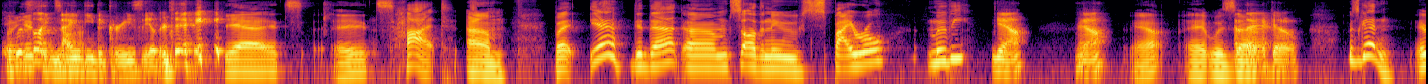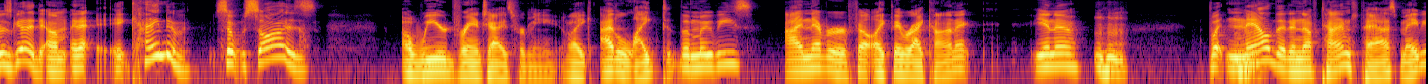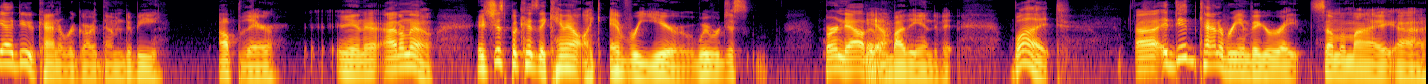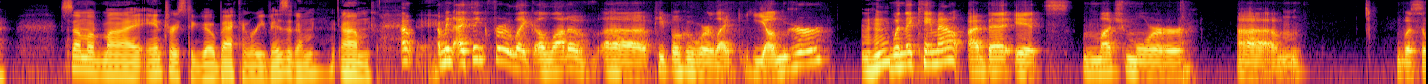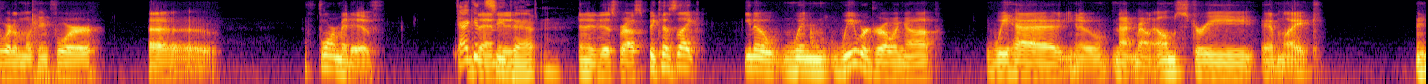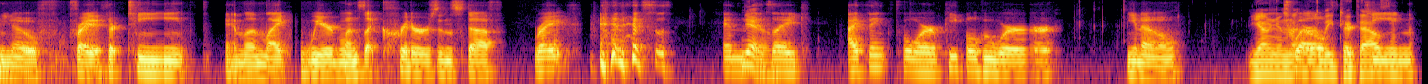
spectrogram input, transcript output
It was like it's- 90 degrees the other day. Yeah, it's it's hot. Um, but yeah, did that. Um, saw the new Spiral movie. yeah, yeah. Yeah, it was. How'd uh, that go? It was good. It was good. Um, and it, it kind of so Saw is a weird franchise for me. Like I liked the movies. I never felt like they were iconic, you know. Mm-hmm. But now that enough times passed, maybe I do kind of regard them to be up there. You know, I don't know. It's just because they came out like every year. We were just burned out of Yeah. them by the end of it. But uh, it did kind of reinvigorate some of my uh, some of my interest to go back and revisit them. Um, I, I mean, I think for like a lot of uh, people who were like younger Mm-hmm. when they came out, I bet it's much more. Um, what's the word I'm looking for? Uh, formative I can see it- that. than it is for us because, like, you know, when we were growing up, we had you know Nightmare on Elm Street and like, and you know Friday the Thirteenth, and then like weird ones like Critters and stuff, right? And it's and Yeah. it's like I think for people who were, you know, Young in the early 2000s.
